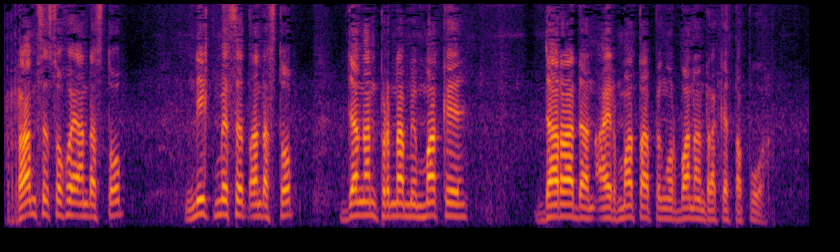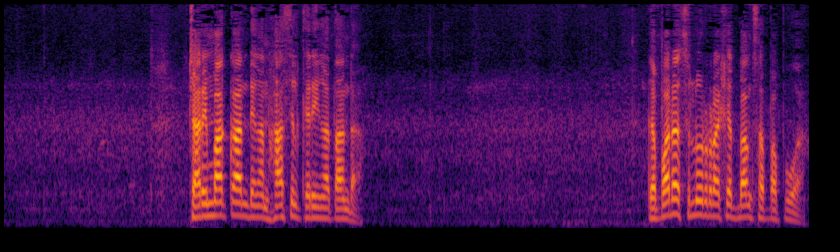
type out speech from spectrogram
Ramses Sohoy Anda stop, Nick Meset Anda stop, jangan pernah memakai darah dan air mata pengorbanan rakyat Papua. Cari makan dengan hasil keringat Anda. Kepada seluruh rakyat bangsa Papua,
